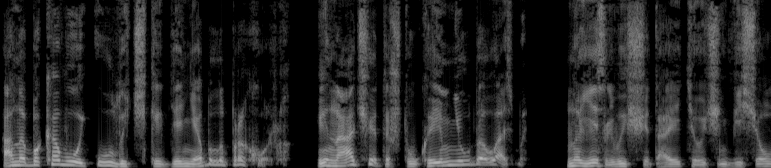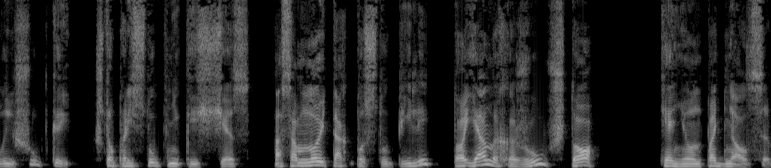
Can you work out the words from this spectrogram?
а на боковой улочке, где не было прохожих. Иначе эта штука им не удалась бы. Но если вы считаете очень веселой шуткой, что преступник исчез, а со мной так поступили, то я нахожу, что... Кеннион поднялся.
